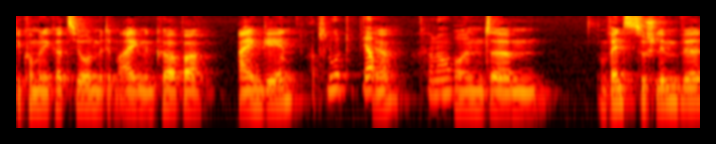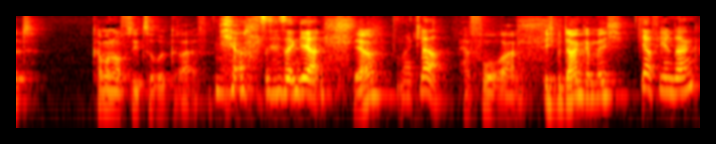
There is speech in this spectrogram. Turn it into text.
die Kommunikation mit dem eigenen Körper eingehen. Absolut, ja. Ja. Genau. Und ähm, wenn es zu schlimm wird, kann man auf sie zurückgreifen. Ja, sehr, sehr gern. Ja? Na klar. Hervorragend. Ich bedanke mich Ja, vielen Dank.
